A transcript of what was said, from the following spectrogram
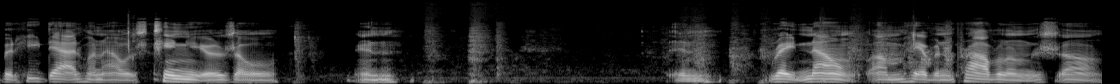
But he died when I was ten years old, and and right now I'm having problems uh,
